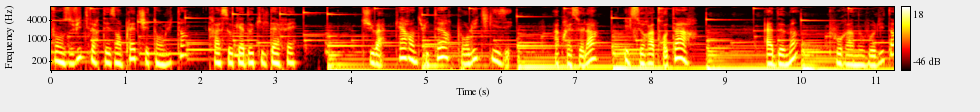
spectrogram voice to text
fonce vite faire tes emplettes chez ton lutin grâce au cadeau qu'il t'a fait. Tu as 48 heures pour l'utiliser. Après cela, il sera trop tard. À demain pour un nouveau lutin.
